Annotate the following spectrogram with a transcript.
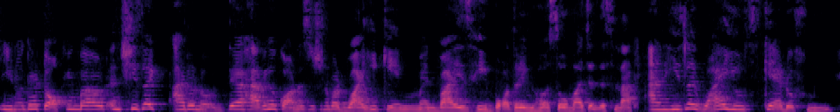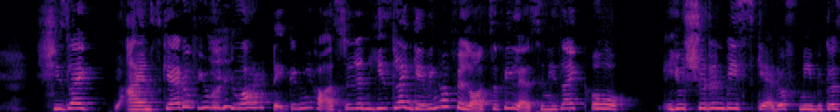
you know, they're talking about, and she's like, I don't know, they're having a conversation about why he came and why is he bothering her so much and this and that. And he's like, why are you scared of me? She's like, I am scared of you. You are taking me hostage. And he's like giving her philosophy lesson. He's like, oh, you shouldn't be scared of me because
